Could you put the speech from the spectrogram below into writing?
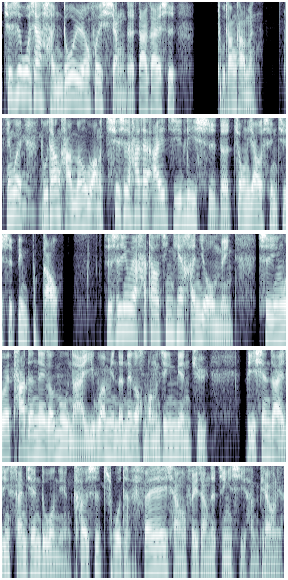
其实我想很多人会想的大概是图坦卡门，因为图坦卡门王其实他在埃及历史的重要性其实并不高，只是因为他到今天很有名，是因为他的那个木乃伊外面的那个黄金面具。离现在已经三千多年，可是做的非常非常的精细，很漂亮。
